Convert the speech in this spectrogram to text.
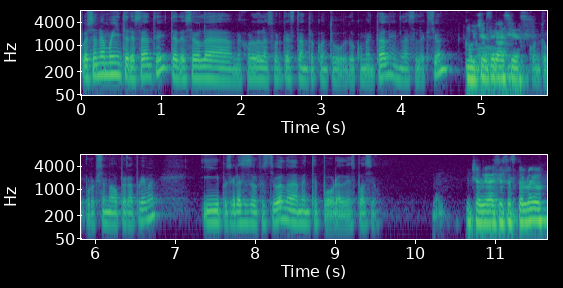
Pues suena muy interesante. Te deseo la mejor de las suertes tanto con tu documental en la selección. Muchas gracias. Con tu próxima ópera prima. Y pues gracias al festival nuevamente por el espacio. Muchas gracias. Hasta luego.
